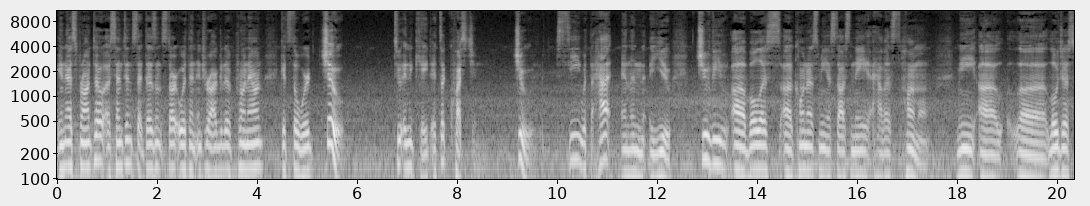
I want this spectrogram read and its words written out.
In Esperanto, a sentence that doesn't start with an interrogative pronoun gets the word chu to indicate it's a question. Chu, C with the hat and then a U. Vi uh, bolas uh, konas mi estas ne havas homon. Mi uh, loĝas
